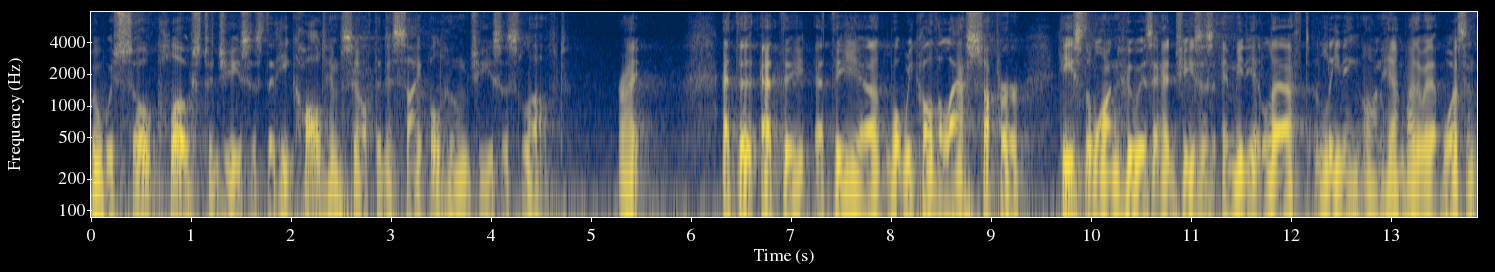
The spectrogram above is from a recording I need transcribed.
who was so close to Jesus that he called himself the disciple whom Jesus loved, right? At the, at the, at the uh, what we call the Last Supper, he's the one who is at Jesus' immediate left, leaning on him. By the way, that wasn't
